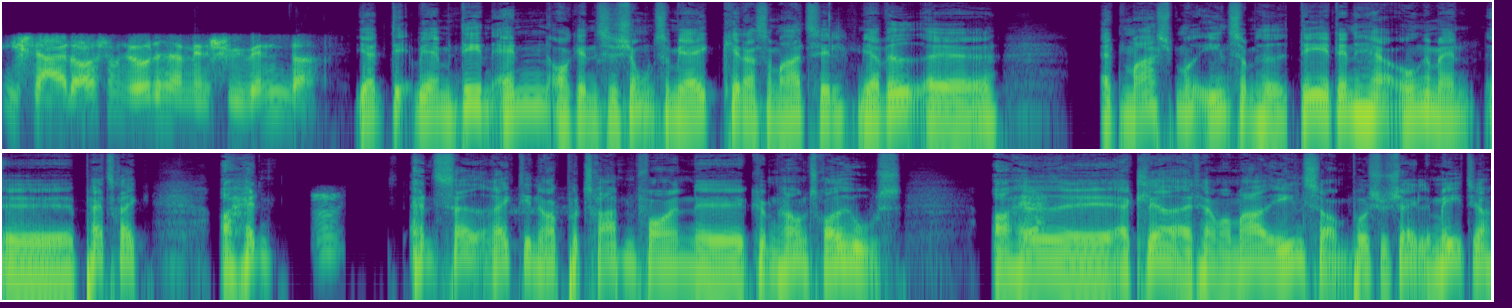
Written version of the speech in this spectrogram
I snakker også om noget, der hedder, mens vi venter. Ja, det, jamen, det er en anden organisation, som jeg ikke kender så meget til. Jeg ved, øh, at March mod ensomhed, det er den her unge mand, øh, Patrick, og han, Mm. han sad rigtig nok på trappen foran øh, Københavns Rådhus, og havde øh, erklæret, at han var meget ensom på sociale medier,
